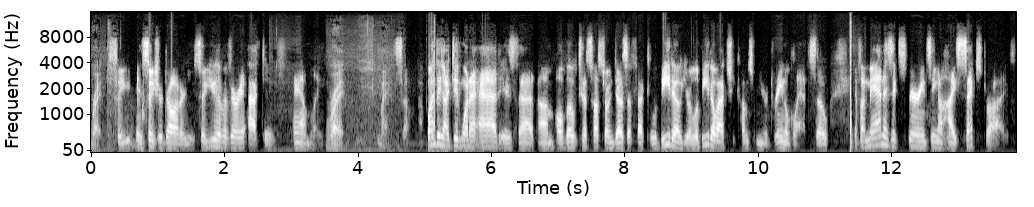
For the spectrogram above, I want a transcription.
Right. So you, and so is your daughter. So you have a very active family. Right. Right. So one thing I did want to add is that um, although testosterone does affect libido, your libido actually comes from your adrenal gland. So if a man is experiencing a high sex drive,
